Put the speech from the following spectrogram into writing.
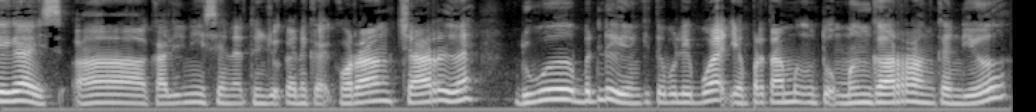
Okay guys, ah kali ni saya nak tunjukkan dekat korang cara eh dua benda yang kita boleh buat. Yang pertama untuk menggarangkan dia.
